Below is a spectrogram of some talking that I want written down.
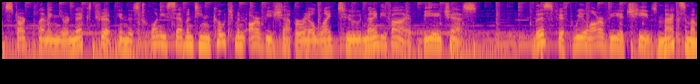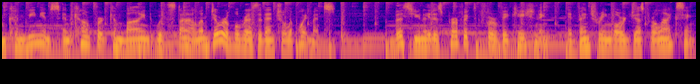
Start planning your next trip in this 2017 Coachmen RV Chaparral Lite 295 BHS. This fifth-wheel RV achieves maximum convenience and comfort combined with style and durable residential appointments. This unit is perfect for vacationing, adventuring or just relaxing.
